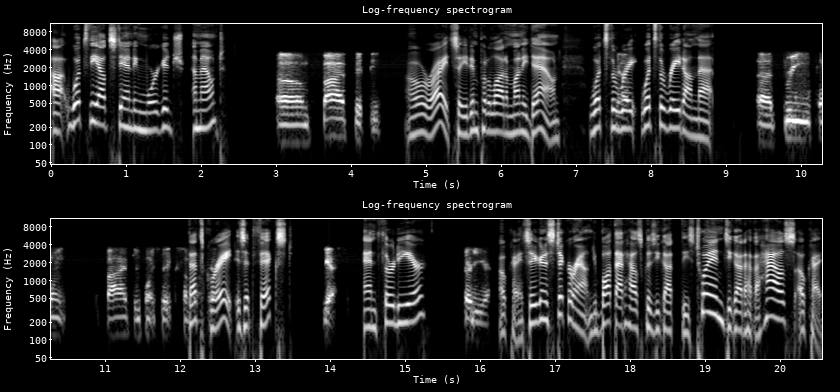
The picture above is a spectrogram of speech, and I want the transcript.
Uh, what's the outstanding mortgage amount? Um, 550. All right. So you didn't put a lot of money down. What's the No. rate? What's the rate on that? Uh, 3.5, 3.6. That's like great. Is it fixed Yes, and 30 year? 30 year. Okay. So you're going to stick around. You bought that house because you got these twins. You got to have a house. Okay.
